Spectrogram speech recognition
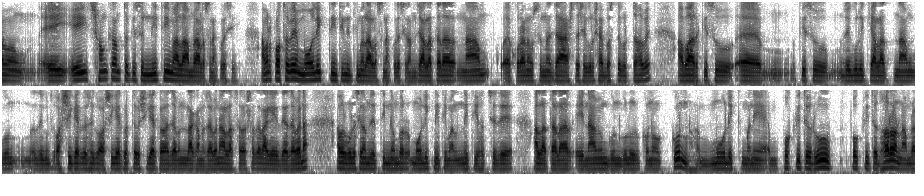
এবং এই এই সংক্রান্ত কিছু নীতিমালা আমরা আলোচনা করেছি। আমরা প্রথমে মৌলিক তিনটি নীতিমালা আলোচনা করেছিলাম, যে আল্লাহ তালার নাম, কোরআন সুন্না যা আসছে সেগুলো সাব্যস্ত করতে হবে। আবার কিছু কিছু যেগুলিকে আল্লাহ নাম গুণ যেগুলি অস্বীকার করে সেগুলো অস্বীকার করতে হবে, স্বীকার করা যাবে না, লাগানো যাবে না, আল্লাহ তালার সাথে লাগিয়ে দেওয়া যাবে না। আবার বলেছিলাম যে তিন নম্বর মৌলিক নীতিমালা, নীতি হচ্ছে যে আল্লাহ তালার এই নাম গুণগুলোর কোন কোন মৌলিক মানে প্রকৃত রূপ, প্রকৃত ধরন আমরা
